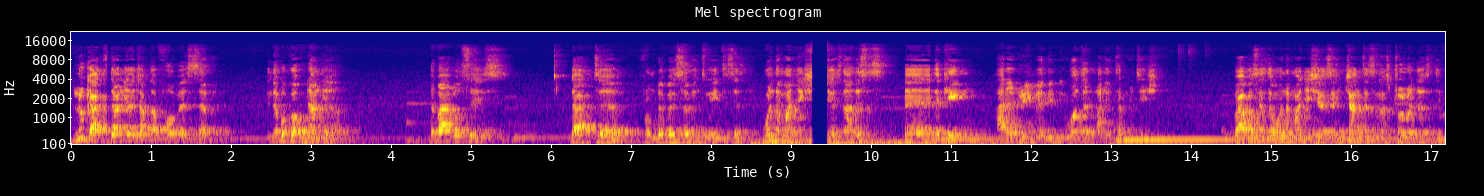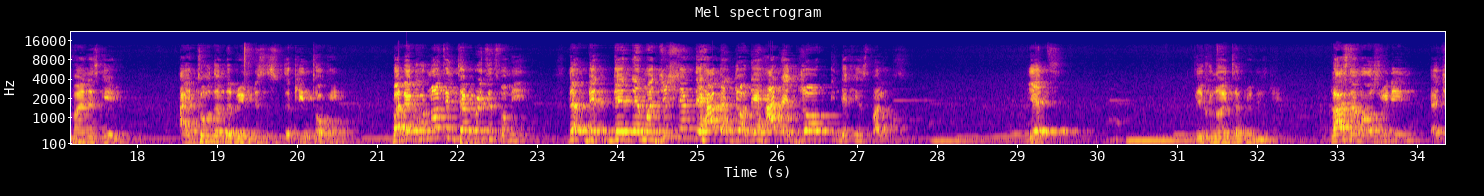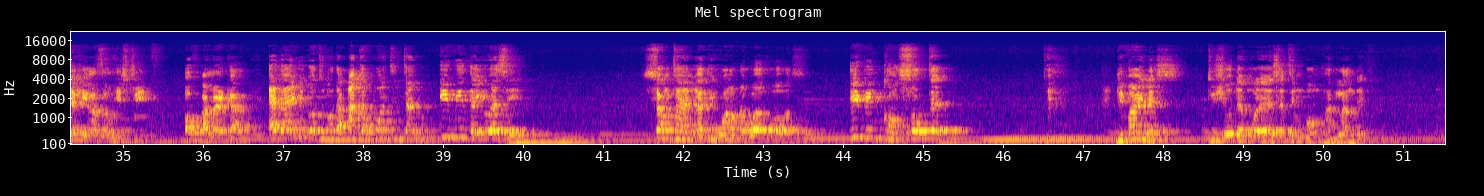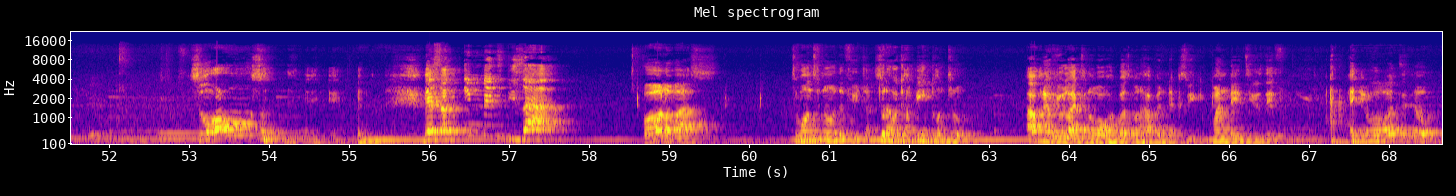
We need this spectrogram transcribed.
Look at Daniel chapter 4, verse 7. In the book of Daniel, the Bible says that uh, from the verse 7 to 8, it says, When the magicians, now this is uh, the king had a dream and he wanted an interpretation. The Bible says that when the magicians, enchanters, and astrologers, diviners came, I told them the dream. This is the king talking. But they could not interpret it for me. The, the, the, the magician, they had a job. They had a job in the king's palace. Yet, they could not interpret this dream. Last time I was reading, uh, checking out some history of America, and I even got to know that at a point in time, even the USA, sometime I think one of the world wars, even consulted diviners to show them where a certain bomb had landed. So also there's an innate desire for all of us to want to know the future so that we can be in control. How many of you like to know what's going to happen next week? Monday, Tuesday. you want to know.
